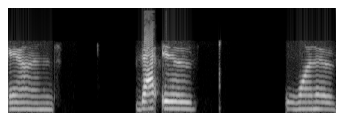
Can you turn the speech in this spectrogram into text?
and that is one of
